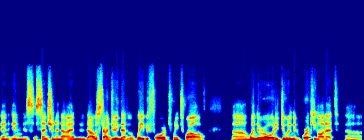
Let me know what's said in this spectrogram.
in, in this ascension. And I, and I would start doing that way before 2012. Uh, when they were already doing and working on it, uh,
